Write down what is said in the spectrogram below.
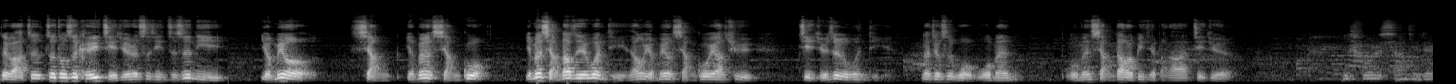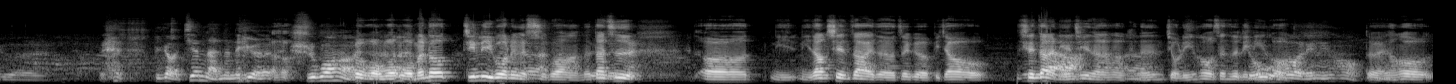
对吧？这这都是可以解决的事情，只是你有没有想有没有想过，有没有想到这些问题，然后有没有想过要去解决这个问题，那就是我我们我们想到了，并且把它解决了。一说想起这个 比较艰难的那个时光啊，不，我我我们都经历过那个时光啊，那 对但是，呃，你你让现在的这个比较现在的年轻人哈，嗯。可能九零后甚至零零后，后、零零后，对，然后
